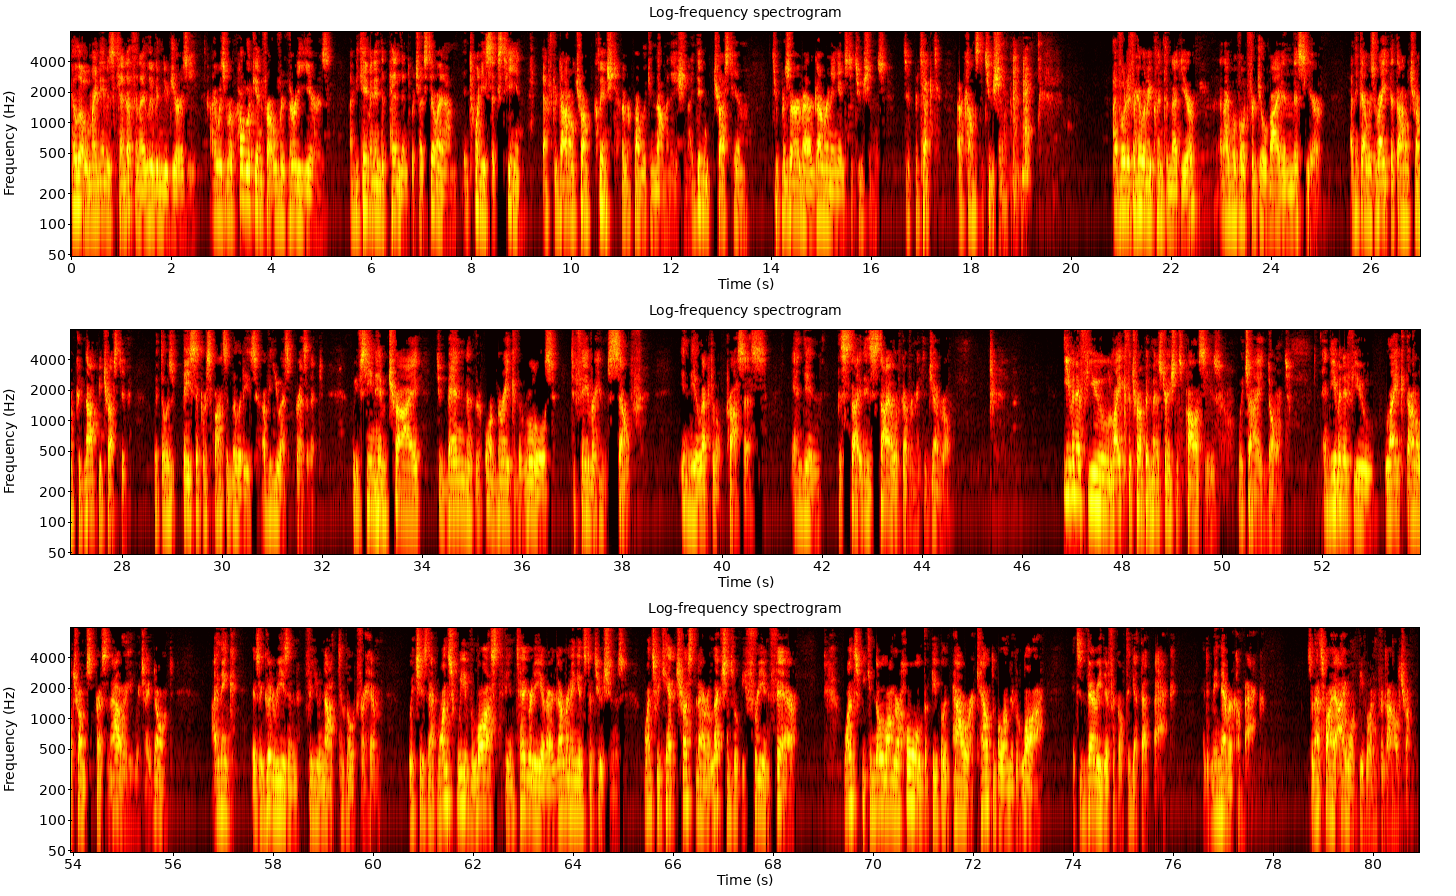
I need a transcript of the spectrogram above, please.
Hello, my name is Kenneth and I live in New Jersey. I was a Republican for over 30 years. I became an independent, which I still am, in 2016 after Donald Trump clinched the Republican nomination. I didn't trust him to preserve our governing institutions, to protect our Constitution. I voted for Hillary Clinton that year, and I will vote for Joe Biden this year. I think I was right that Donald Trump could not be trusted with those basic responsibilities of a U.S. president. We've seen him try to bend or break the rules to favor himself in the electoral process and in the his style of government in general. Even if you like the Trump administration's policies, which I don't, and even if you like Donald Trump's personality, which I don't, I think there's a good reason for you not to vote for him, which is that once we've lost the integrity of our governing institutions, once we can't trust that our elections will be free and fair, once we can no longer hold the people in power accountable under the law, it's very difficult to get that back. And it may never come back. So that's why I won't be voting for Donald Trump.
